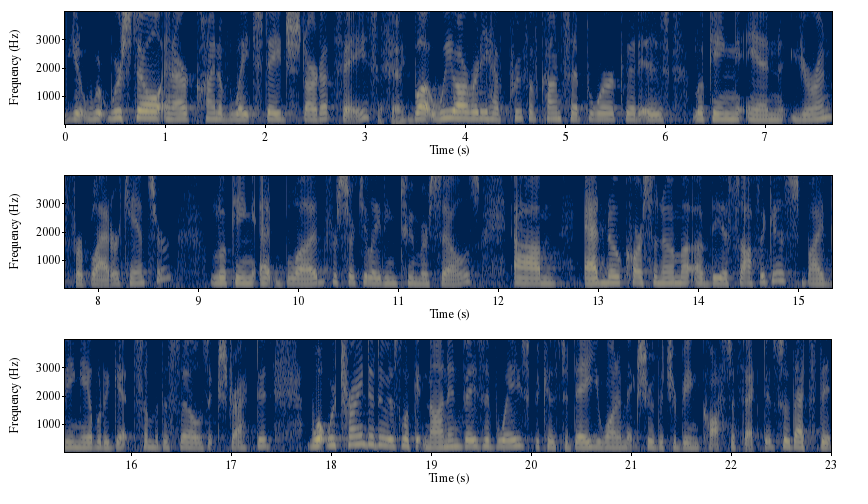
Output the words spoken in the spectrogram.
you know, we're, we're still in our kind of late stage startup phase, Okay. but we already have proof of concept work that is looking in urine for bladder cancer, looking at blood for circulating tumor cells, um, adenocarcinoma of the esophagus by being able to get some of the cells extracted. What we're trying to do is look at non-invasive ways because today you want to make sure that you're being cost effective. So that's the,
